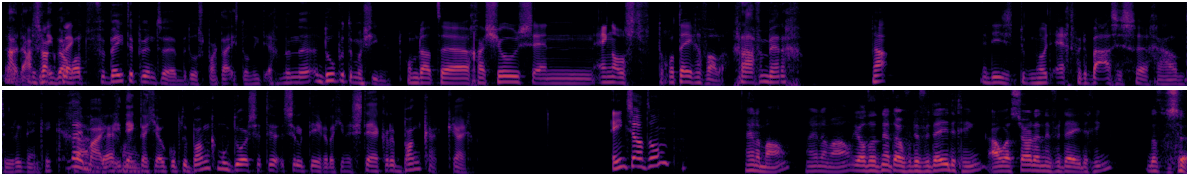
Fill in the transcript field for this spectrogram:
Nou, daar vind ik wel plek. wat verbeterpunten. Ik bedoel, Sparta is toch niet echt een, een doelpuntenmachine. Omdat Gasjoes en Engels toch wel tegenvallen. Gravenberg. En die is natuurlijk nooit echt voor de basis eh, gehaald natuurlijk, denk ik. Nee, maar ik denk dat je ook op de bank moet doorselecteren. Dat je een sterkere bank krijgt. Eens, Anton? Helemaal, helemaal. Je had het net over de verdediging. Awassar en de verdediging. Dat, was, eh,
